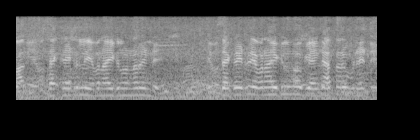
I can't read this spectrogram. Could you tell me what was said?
మాకు యువ సెక్రటరీలు యువ నాయకులు ఉన్నారండి. యువ సెక్రటరీ యువ నాయకులు మాకు ఏం చేస్తారు ఇప్పుడండి?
